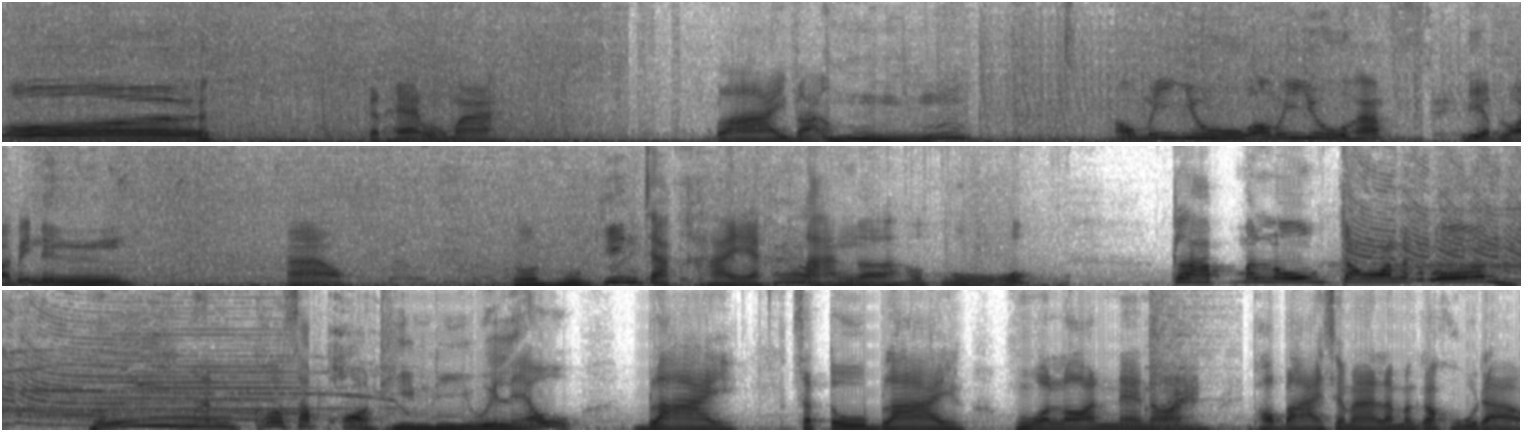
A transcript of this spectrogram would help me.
โอ้ยกระแทกลงมาบลายบลายอื้อหืมเอาไม่อยู่เอาไม่อยู่ครับ เรียบร้อยไปหนึ่งอ้าวโดนฮูกินจากใครอะข้างหลังเหรอโอ้โหกลับมาลงจอแล้วครับผมเฮ้ยมันก็ซัพพอร์ตทีมดีไว้แล้วบลายศัตรูบลายหัวร้อนแน่นอน พอบลายใช่ไหมแล้วมันก็คูดาว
